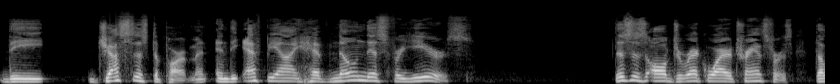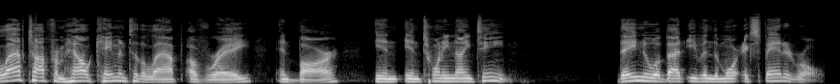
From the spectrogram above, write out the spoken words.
the Justice Department, and the FBI have known this for years. This is all direct wire transfers. The laptop from hell came into the lap of Wray and Barr in, in 2019. They knew about even the more expanded role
